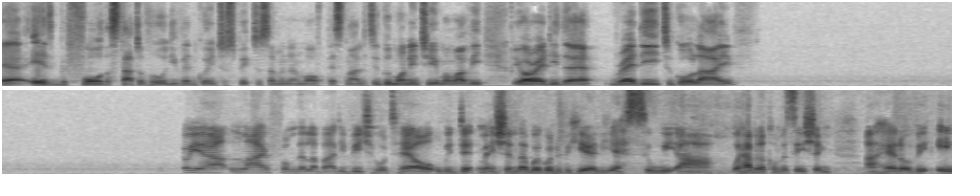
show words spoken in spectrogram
uh, is, before the start of the whole event, going to speak to some number of personalities. Good morning to you, Mama V. You're already there, ready to go live? Oh, we are live from the Labadi Beach Hotel. We did mention that we're going to be here, and yes, we are. We're having a conversation ahead of a,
